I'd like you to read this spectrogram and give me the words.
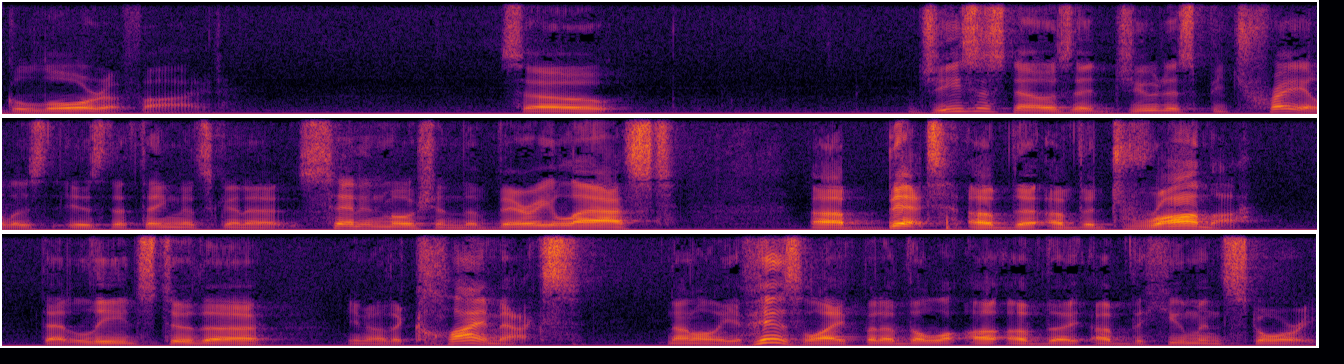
glorified. So, Jesus knows that Judas' betrayal is, is the thing that's going to set in motion the very last uh, bit of the, of the drama that leads to the, you know, the climax, not only of his life, but of the, of the, of the human story.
